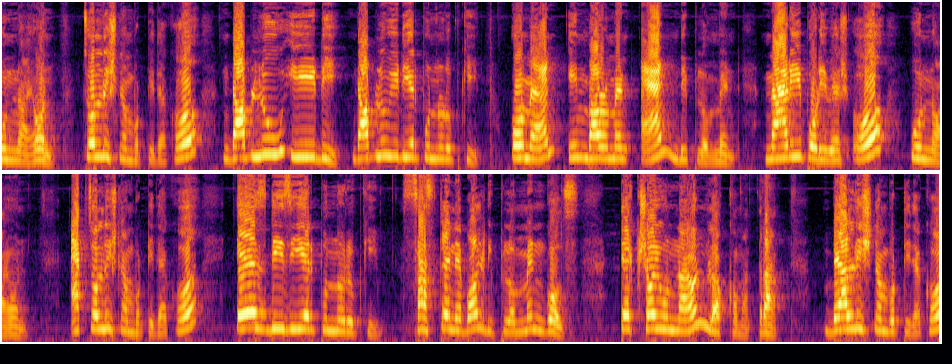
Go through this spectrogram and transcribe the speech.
উন্নয়ন। চল্লিশ নম্বরটি দেখো ডাব্লিউইডি ডাব্লিউইডি এর পূর্ণরূপ কি? ওম্যান ইনভায়রনমেন্ট অ্যান্ড ডেভেলপমেন্ট নারী, পরিবেশ ও উন্নয়ন। একচল্লিশ নম্বরটি দেখো এসডিজি এর পূর্ণরূপ কি? সাস্টেনেবল ডেভেলপমেন্ট গোলস টেকসই উন্নয়ন লক্ষ্যমাত্রা। বিয়াল্লিশ নম্বরটি দেখো।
